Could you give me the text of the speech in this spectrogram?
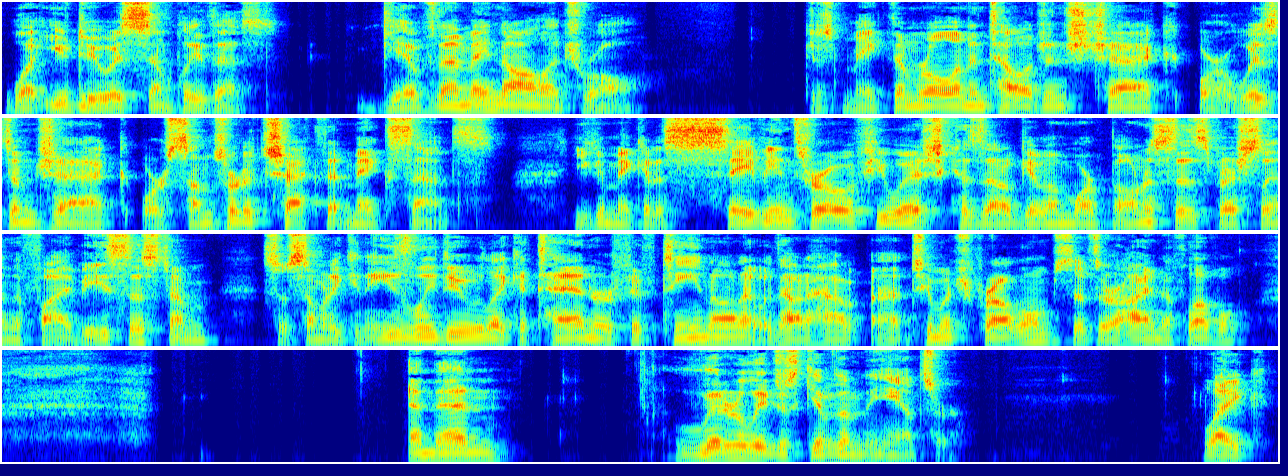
what you do is simply this: give them a knowledge roll. Just make them roll an intelligence check or a wisdom check or some sort of check that makes sense. You can make it a saving throw if you wish, because that'll give them more bonuses, especially in the 5e system. So somebody can easily do like a 10 or 15 on it without have, uh, too much problems if they're high enough level. And then literally just give them the answer. Like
